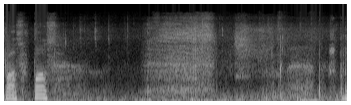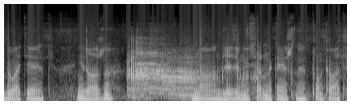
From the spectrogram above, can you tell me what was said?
Паз в паз. Так что продавать я не должно. Но для зимы все равно, конечно, тонковато.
